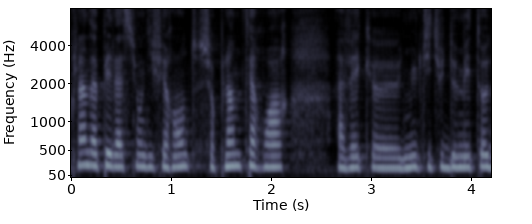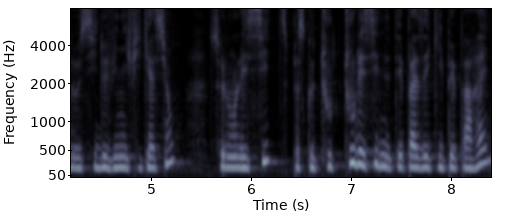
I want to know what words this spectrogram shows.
plein d'appellations différentes, sur plein de terroirs, avec une multitude de méthodes aussi de vinification selon les sites, parce que tous les sites n'étaient pas équipés pareil.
